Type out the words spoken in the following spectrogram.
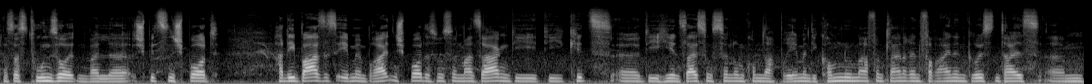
dass das tun sollten, weil äh, Spitzensport hat die Basis eben im Breitensport, das muss man mal sagen. Die, die Kids, äh, die hier ins Leistungszentrum kommen nach Bremen, die kommen nun mal von kleineren Vereinen größtenteils. Ähm,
